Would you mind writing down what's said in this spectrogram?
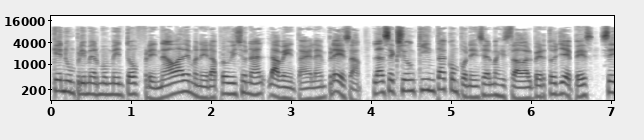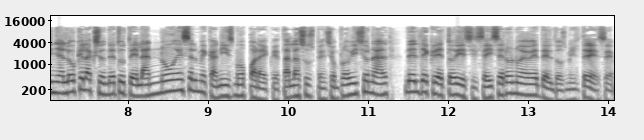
que en un primer momento frenaba de manera provisional la venta de la empresa. La sección quinta, componencia del magistrado Alberto Yepes, señaló que la acción de tutela no es el mecanismo para decretar la suspensión provisional del decreto 1609 del 2013.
